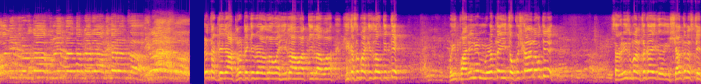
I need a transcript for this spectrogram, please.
पाणी पुरवठा सुरळीत न करणाऱ्या अधिकाऱ्यांचा तटलेले अठरा टक्के व्याज लावा ही लावा ती लावा. ही कसं बाकीच लावते ते? मग ही पाणी नाही मिळत नाही ही चौकशी करायला नव्हती रे. सगळीच माणसं काय ग- शांत नसतेत.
